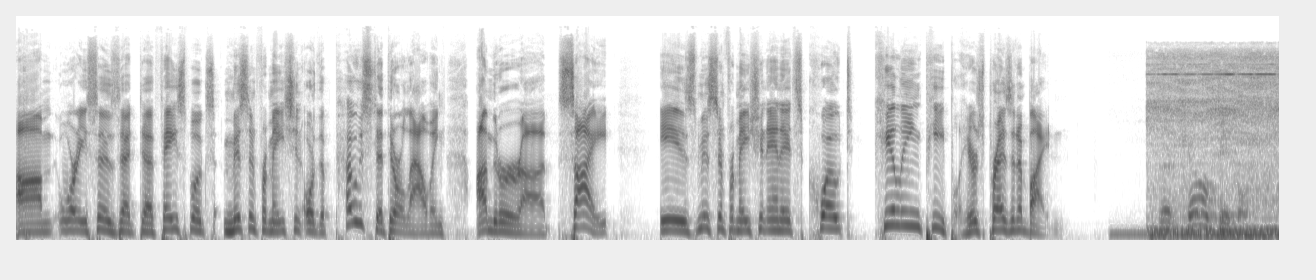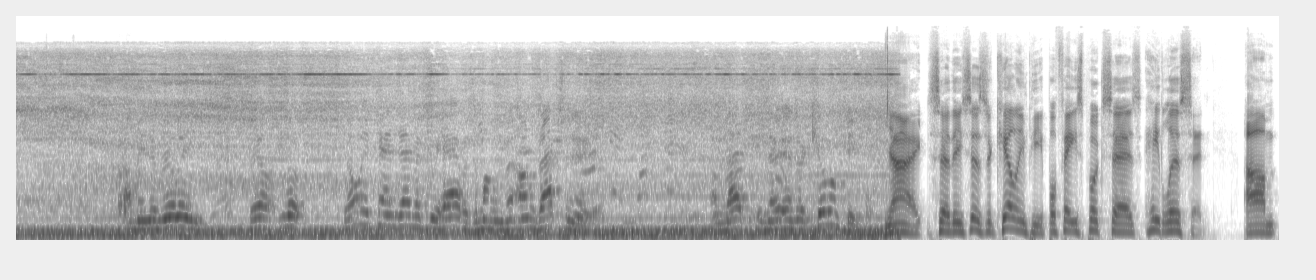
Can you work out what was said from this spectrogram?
Um, where he says that uh, Facebook's misinformation or the post that they're allowing on their uh, site is misinformation, and it's quote killing people. Here's President Biden. They're killing people. I mean, it really. Look, the only pandemic we have is among the unvaccinated, and that and they're, and they're killing people. All right. So they says they're killing people. Facebook says, hey, listen, um,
